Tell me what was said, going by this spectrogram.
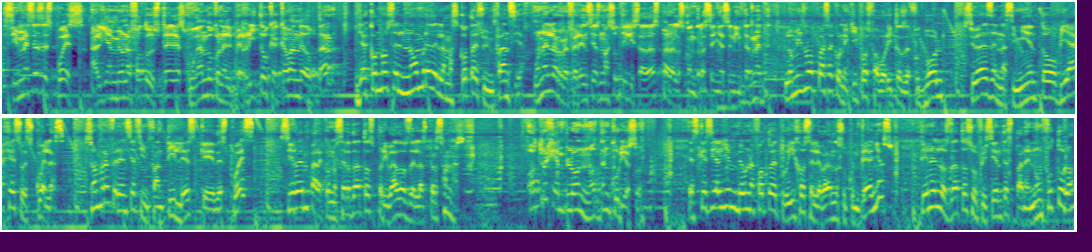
Si meses después alguien ve una foto de ustedes jugando con el perrito que acaban de adoptar, ya conoce el nombre de la mascota de su infancia, una de las referencias más utilizadas para las contraseñas en Internet. Lo mismo pasa con equipos favoritos de fútbol, ciudades de nacimiento, viajes o escuelas. Son referencias infantiles que después sirven para conocer datos privados de las personas. Otro ejemplo no tan curioso es que si alguien ve una foto de tu hijo celebrando su cumpleaños, tienes los datos suficientes para en un futuro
